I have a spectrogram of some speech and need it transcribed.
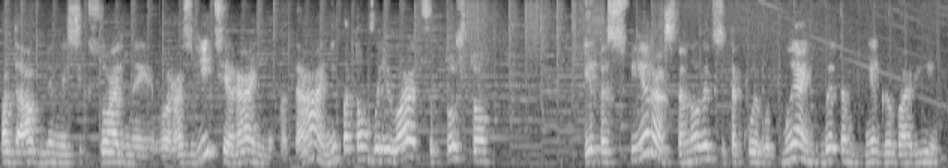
подавленной сексуального развития раннего, да, они потом выливаются в то, что эта сфера становится такой вот, мы об этом не говорим.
